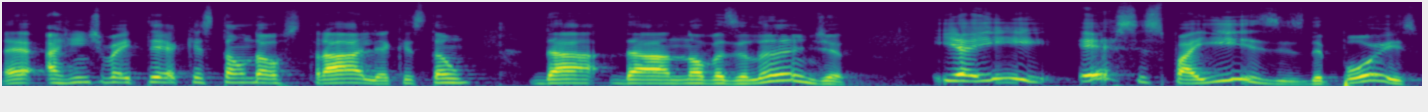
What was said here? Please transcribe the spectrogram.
É, a gente vai ter a questão da Austrália, a questão da, da Nova Zelândia. E aí, esses países, depois,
